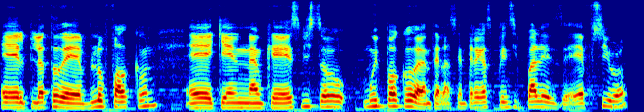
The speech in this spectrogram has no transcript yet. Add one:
el piloto de Blue Falcon, eh, quien aunque es visto muy poco durante las entregas principales de F-Zero,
